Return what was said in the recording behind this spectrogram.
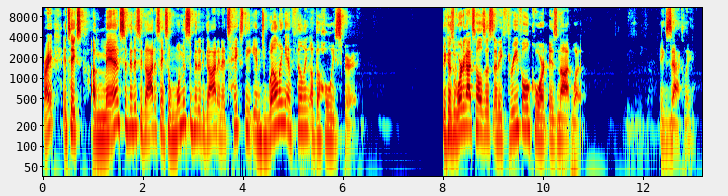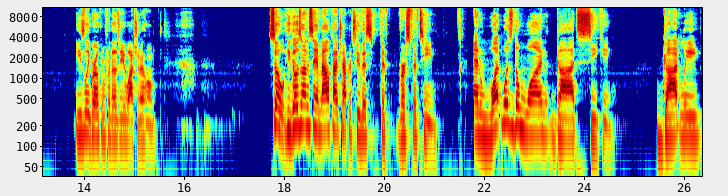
Right? It takes a man submitted to God, it takes a woman submitted to God, and it takes the indwelling and filling of the Holy Spirit. Because the Word of God tells us that a threefold cord is not what? Exactly. Easily broken for those of you watching at home. So he goes on to say in Malachi chapter 2, verse 15, and what was the one God seeking? Godly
